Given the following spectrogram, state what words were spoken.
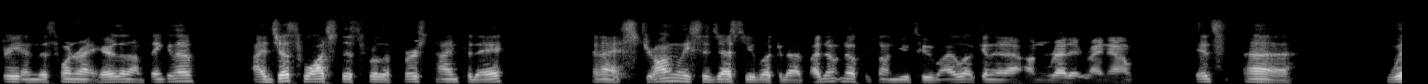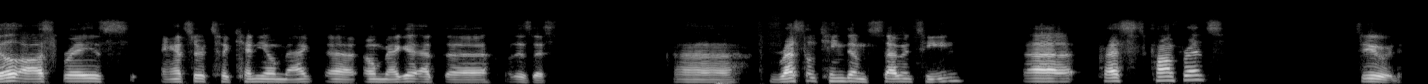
three and this one right here that I'm thinking of, I just watched this for the first time today, and I strongly suggest you look it up. I don't know if it's on YouTube. I'm looking it on Reddit right now. It's uh, Will Ospreay's answer to Kenny Omega, uh, Omega at the what is this? Uh, Wrestle Kingdom 17 uh, press conference. Dude,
